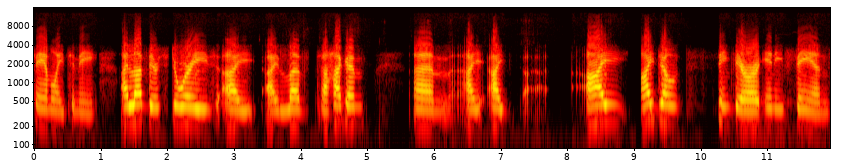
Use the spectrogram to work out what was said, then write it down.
family to me. I love their stories. I I love to hug them. Um, I I I I don't think there are any fans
